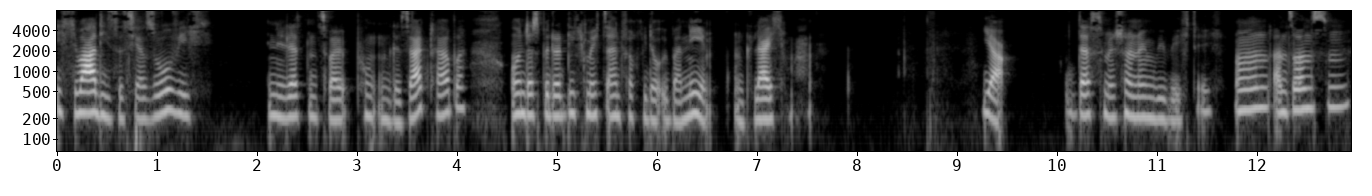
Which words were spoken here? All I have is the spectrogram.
ich war dieses Jahr so, wie ich in den letzten zwei Punkten gesagt habe. Und das bedeutet, ich möchte es einfach wieder übernehmen und gleich machen. Ja, das ist mir schon irgendwie wichtig. Und ansonsten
